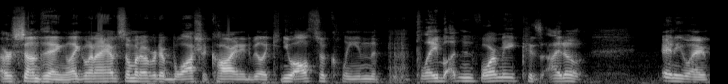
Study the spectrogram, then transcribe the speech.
or something. Like when I have someone over to wash a car, I need to be like, can you also clean the play button for me? Because I don't. Anyway,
